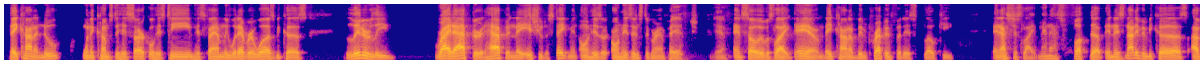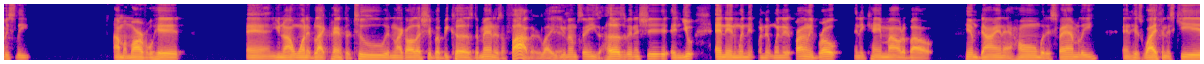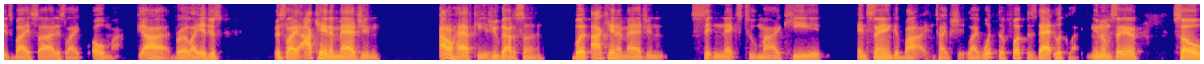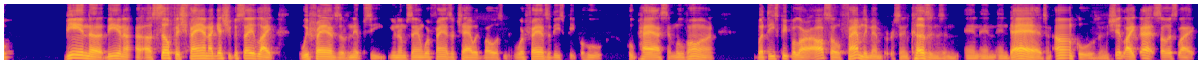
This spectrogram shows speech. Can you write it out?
they kind of knew when it comes to his circle, his team, his family, whatever it was, because literally right after it happened, they issued a statement on his on his Instagram page. Yeah. yeah. And so it was like, damn, they kind of been prepping for this low key. And that's just like, man, that's fucked up. And it's not even because obviously I'm a Marvel head and you know, I wanted Black Panther 2 and like all that shit, but because the man is a father, like yeah. you know what I'm saying? He's a husband and shit. And you and then when it, when it, when it finally broke, and it came out about him dying at home with his family and his wife and his kids by his side. It's like, oh my God, bro. Like it just it's like I can't imagine. I don't have kids. You got a son, but I can't imagine sitting next to my kid and saying goodbye type shit. Like, what the fuck does that look like? You know what I'm saying? So being a being a, a selfish fan, I guess you could say, like we're fans of Nipsey. You know what I'm saying? We're fans of Chadwick Boseman. We're fans of these people who who pass and move on. But these people are also family members and cousins and and and, and dads and uncles and shit like that. So it's like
